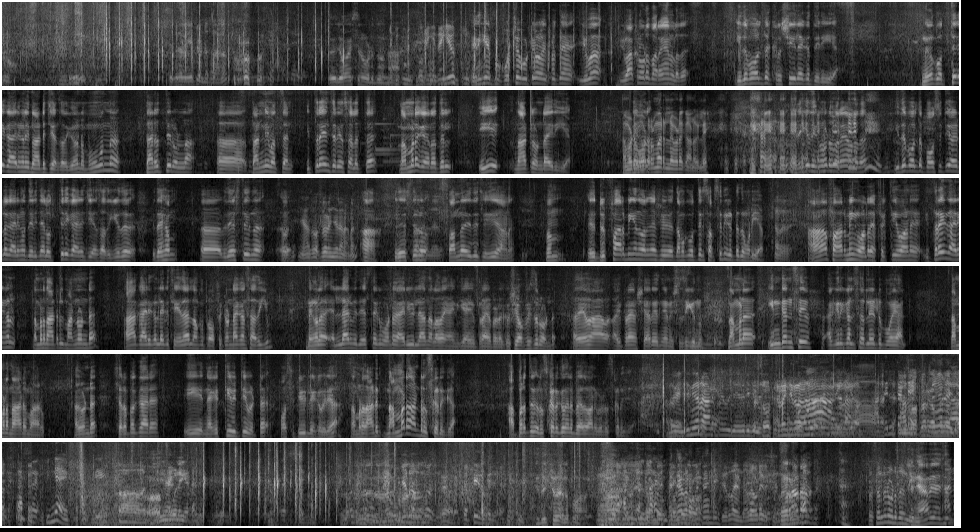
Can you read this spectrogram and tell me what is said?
ഇതിന് വെയിറ്റ് ഉണ്ട് സാധനം. ജോയ്സിന് കൊടുത്തുണ്ട് എനിക്ക് ഇപ്പോൾ കൊച്ചു കുട്ടികൾ ഇപ്പോഴത്തെ യുവ യുവാക്കളോട് പറയാനുള്ളത് ഇതുപോലത്തെ കൃഷിയിലേക്ക് തിരിയുക. നിങ്ങൾക്ക് ഒത്തിരി കാര്യങ്ങൾ ഈ നാട്ടിൽ ചെയ്യാൻ സാധിക്കും. അതുകൊണ്ട് മൂന്ന് തരത്തിലുള്ള തണ്ണിമത്തൻ ഇത്രയും ചെറിയ സ്ഥലത്ത് നമ്മുടെ കേരളത്തിൽ ഈ നാട്ടിലുണ്ടായിരിക്കുക. നമ്മുടെ വോട്ടർമാരെല്ലാം ഇവിടെ കാണൂല്ലേ എനിക്ക് നിങ്ങളോട് പറയാനുള്ളത് ഇതുപോലത്തെ പോസിറ്റീവ് ആയിട്ടുള്ള കാര്യങ്ങൾ തിരിഞ്ഞാൽ ഒത്തിരി കാര്യം ചെയ്യാൻ സാധിക്കും. ഇത് ഇദ്ദേഹം വിദേശത്ത് നിന്ന് ഞാൻ സോഫ്റ്റ്വെയർ എഞ്ചിനീയറാണ് ആ വിദേശത്ത് നിന്ന് വന്ന് ഇത് ചെയ്യുകയാണ്. ഇപ്പം ഡ്രിപ്പ് ഫാർമിംഗ് എന്ന് പറഞ്ഞാൽ നമുക്ക് ഒത്തിരി സബ്സിഡി കിട്ടുന്ന കൂടിയാണ് ആ ഫാർമിംഗ് വളരെ എഫക്റ്റീവാണ് ഇത്രയും കാര്യങ്ങൾ നമ്മുടെ നാട്ടിൽ മണ്ണുണ്ട്. ആ കാര്യങ്ങളിലേക്ക് ചെയ്താൽ നമുക്ക് പ്രോഫിറ്റ് ഉണ്ടാക്കാൻ സാധിക്കും. നിങ്ങൾ എല്ലാവരും വിദേശത്തേക്ക് പോകേണ്ട കാര്യമില്ല എന്നുള്ളതാണ് എനിക്ക് അഭിപ്രായപ്പെടുന്നത്. കൃഷി ഓഫീസറുണ്ട്. അദ്ദേഹം ആ അഭിപ്രായം ഷെയർ ചെയ്ത് ഞാൻ വിശ്വസിക്കുന്നു. നമ്മൾ ഇന്റൻസീവ് അഗ്രികൾച്ചറിലേക്ക് പോയാൽ നമ്മുടെ നാട് മാറും. അതുകൊണ്ട് ചെറുപ്പക്കാർ ഈ നെഗറ്റിവിറ്റി വിട്ട് പോസിറ്റിവിറ്റിയിലേക്ക് വരിക. നമ്മുടെ നാട് നമ്മുടെ നാട് റിസ്ക് എടുക്കുക. അപ്പുറത്ത് റിസ്ക് എടുക്കുന്നതിന് ഭേദമാണ് ഇവിടെ റിസ്ക് എടുക്കുക. അതിൽ തന്നെ പിന്നെ ഇത് ഇച്ചിരി എളുപ്പമാണ്. ചെറുതായിട്ട്. അതവിടെ വെച്ചു. പ്രസിഡന്റിന് കൊടുത്തു ഞാൻ വിചാരിച്ചു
